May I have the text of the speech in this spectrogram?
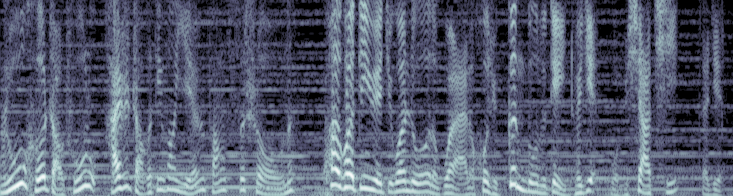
如何找出路？还是找个地方严防死守呢？快快订阅及关注“恶的归来”了，获取更多的电影推荐。我们下期再见。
